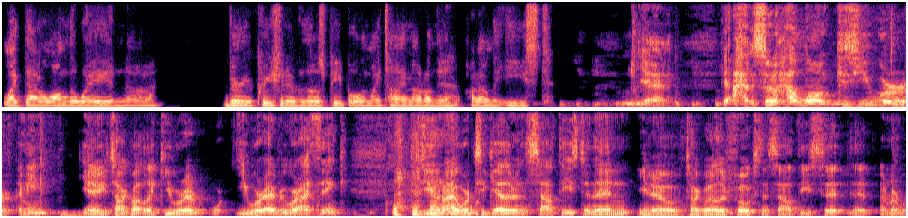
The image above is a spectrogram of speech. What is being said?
like that along the way and uh very appreciative of those people in my time out on the out on the east Yeah. Yeah. So how long? Because you were, I mean, you know, you talk about like you were, you were everywhere. I think because you and I were together in the southeast, and then you know, talk about other folks in the southeast that that I remember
